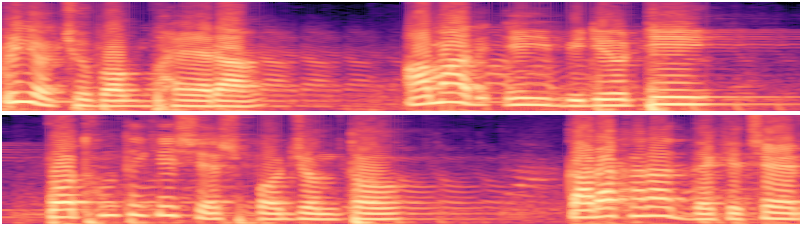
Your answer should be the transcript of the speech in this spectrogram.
প্রিয় যুবক ভাইয়েরা আমার এই ভিডিওটি প্রথম থেকে শেষ পর্যন্ত কারা কারা দেখেছেন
